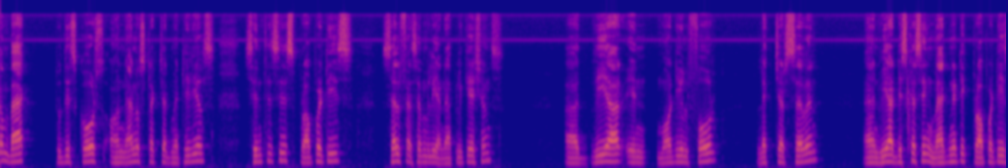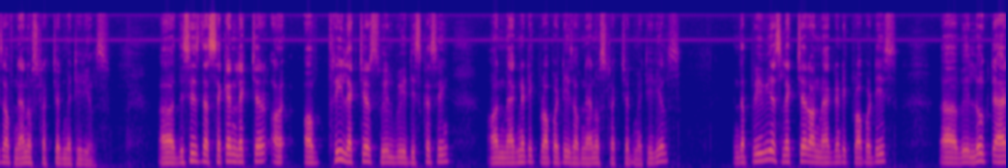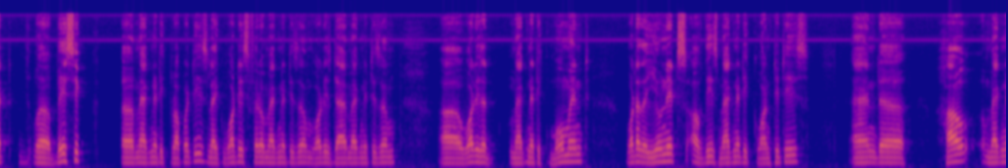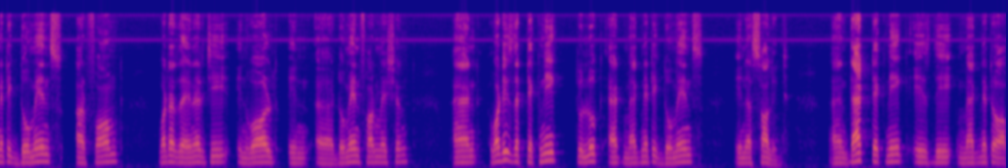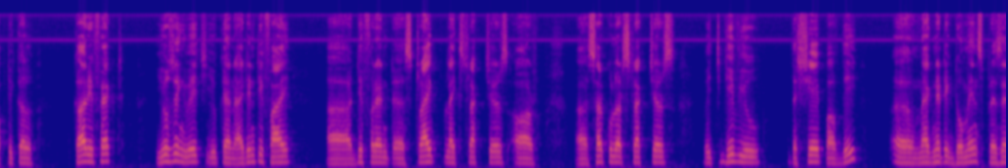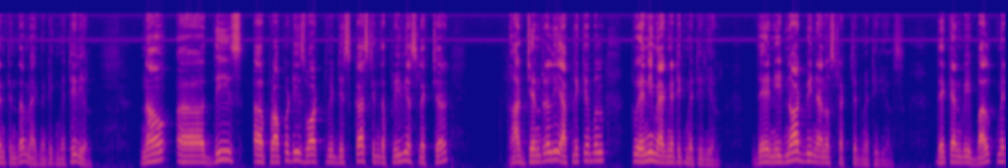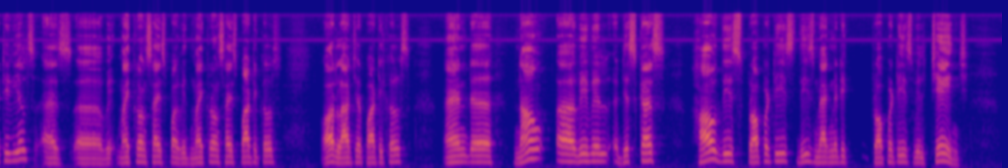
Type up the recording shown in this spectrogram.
welcome back to this course on nanostructured materials, synthesis, properties, self assembly and applications. Uh, we are in module 4 lecture 7 and we are discussing magnetic properties of nanostructured materials. Uh, this is the second lecture uh, of three lectures we will be discussing on magnetic properties of nanostructured materials. In the previous lecture on magnetic properties, we looked at uh, basic uh, magnetic properties like what is ferromagnetism, what is diamagnetism, uh, what is a magnetic moment, what are the units of these magnetic quantities and uh, how magnetic domains are formed, what are the energy involved in uh, domain formation and what is the technique to look at magnetic domains in a solid and that technique is the magneto-optical Kerr effect using which you can identify uh, different uh, stripe like structures or uh, circular structures which give you the shape of the uh, magnetic domains present in the magnetic material. Now, uh, these uh, properties what we discussed in the previous lecture are generally applicable to any magnetic material they need not be nanostructured materials. They can be bulk materials as uh, micron size with micron size particles or larger particles. And uh, now, uh, we will discuss how these properties these magnetic properties will change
